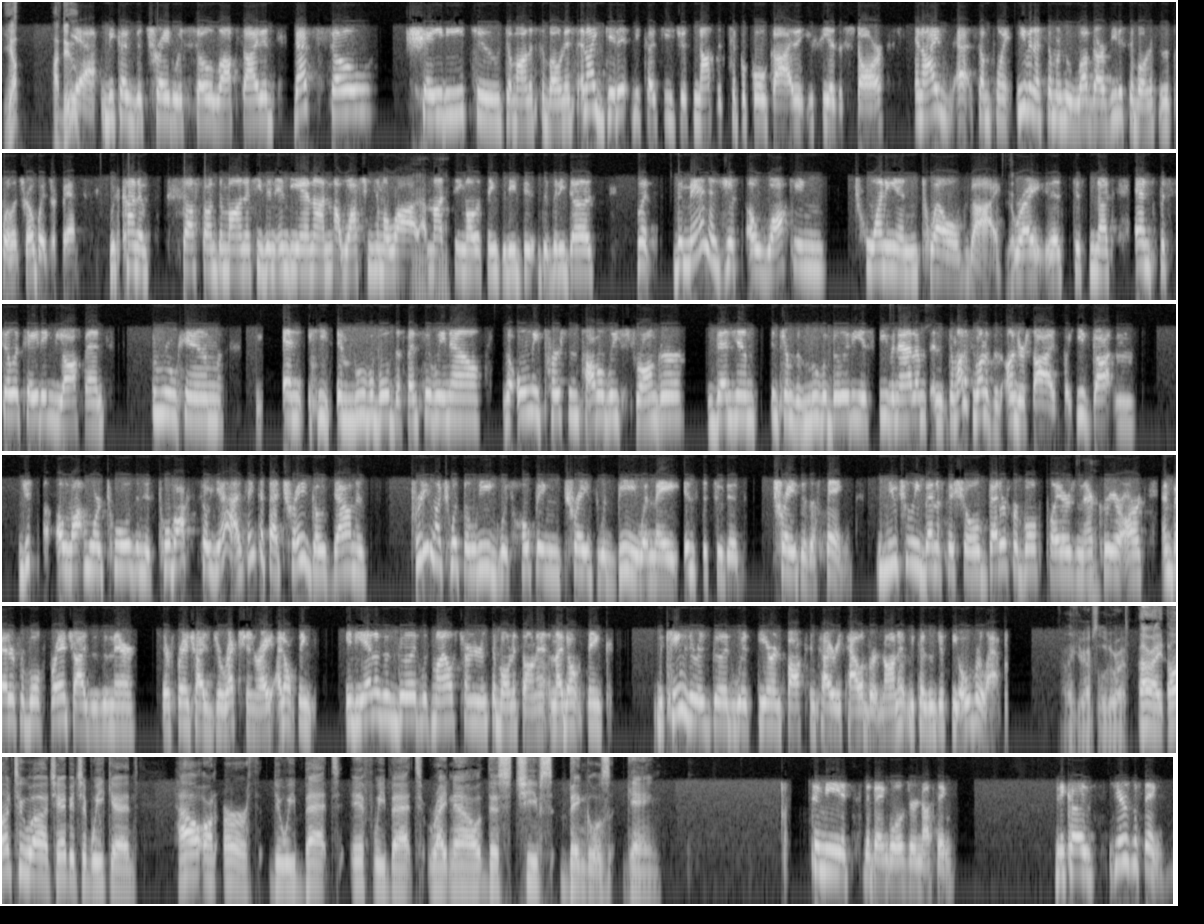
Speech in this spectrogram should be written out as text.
yep, I do. Yeah, because the trade was so lopsided. That's so shady to Domantas Sabonis, and I get it because he's just not the typical guy that you see as a star. And I, at some point, even as someone who loved Arvydas Sabonis as a Portland Trailblazer fan, was kind of sus on Domantas. He's in Indiana. I'm not watching him a lot. Mm-hmm. I'm not seeing all the things that he do, that he does. But the man is just a walking 20 and 12 guy, Yep. right? It's just nuts. And facilitating the offense through him. And he's immovable defensively now. The only person probably stronger than him in terms of movability is Steven Adams. And Domantas Sabonis is undersized, but he's gotten just a- a lot more tools in his toolbox. So, yeah, I think that that trade goes down as pretty much what the league was hoping trades would be when they instituted trades as a thing. Mutually beneficial, better for both players in their career arc, and better for both franchises in their their franchise direction. Right? I don't think Indiana's as good with Miles Turner and Sabonis on it, and I don't think the Kings are as good with De'Aaron Fox and Tyrese Halliburton on it because of just the overlap. I think you're absolutely right. All right, on to uh, championship weekend. How on earth do we bet, if we bet right now, this Chiefs Bengals game? to me, it's the Bengals or nothing. Because here's the thing,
